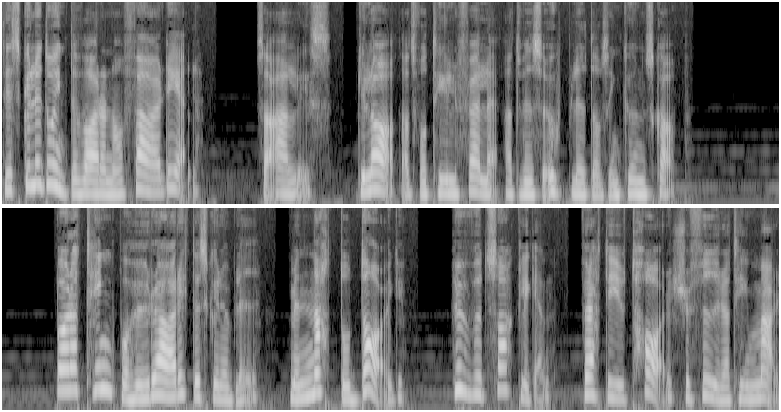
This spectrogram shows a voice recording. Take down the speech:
Det skulle då inte vara någon fördel, sa Alice glad att få tillfälle att visa upp lite av sin kunskap. Bara tänk på hur rörigt det skulle bli med natt och dag. Huvudsakligen för att det ju tar 24 timmar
